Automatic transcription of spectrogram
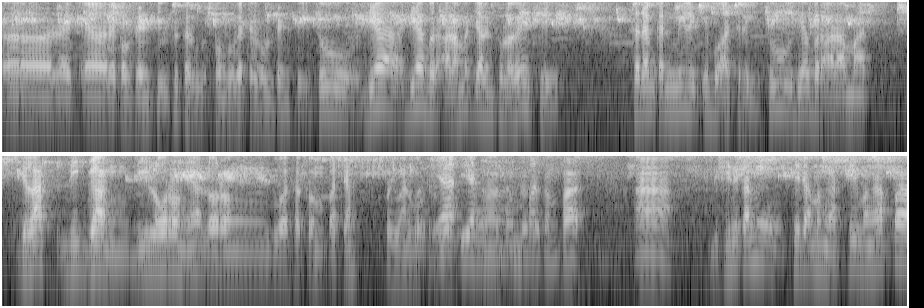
eh, re- eh, rekonvensi itu ter- penggugat rekonvensi itu dia dia beralamat Jalan Sulawesi sedangkan milik Ibu Atri itu dia beralamat jelas di gang di lorong ya lorong 214 ya bagaimana Bu Atri? Ya, iya, 214. 214 nah di sini kami tidak mengerti mengapa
